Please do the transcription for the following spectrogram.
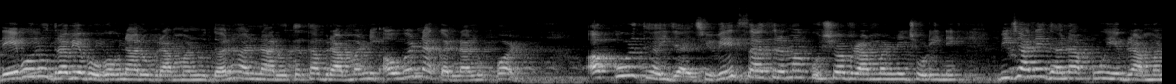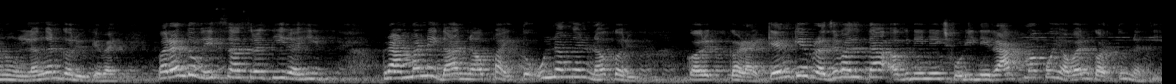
દેવોનું દ્રવ્ય ભોગવનારો બ્રાહ્મણનું ધન હરનારો તથા બ્રાહ્મણની અવગણના કરનારનું ફળ અકૂળ થઈ જાય છે. વેદશાસ્ત્રમાં કુશળ બ્રાહ્મણને છોડીને બીજાને ધન આપવું એ બ્રાહ્મણનું ઉલ્લંઘન કર્યું કહેવાય. પરંતુ વેદશાસ્ત્રથી રહિત બ્રાહ્મણને દાન ન અપાય તો ઉલ્લંઘન ન કર્યું ગણાય. કેમ કે પ્રજ્વલતા અગ્નિને છોડીને રાખમાં કોઈ હવન કરતું નથી.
